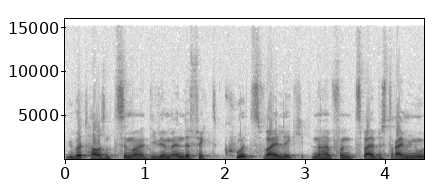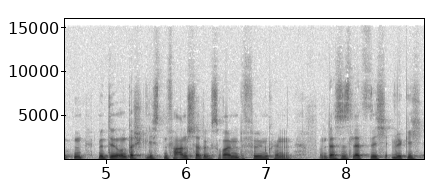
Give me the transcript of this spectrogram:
über 1000 Zimmer, die wir im Endeffekt kurzweilig innerhalb von zwei bis drei Minuten mit den unterschiedlichsten Veranstaltungsräumen befüllen können. Und das ist letztlich wirklich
